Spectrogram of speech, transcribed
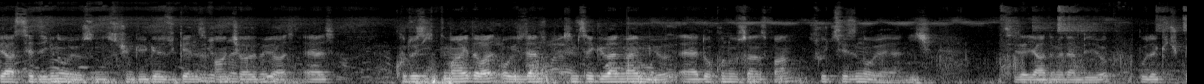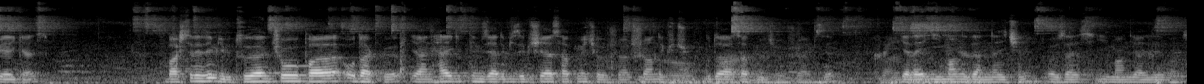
biraz tedirgin oluyorsunuz. Çünkü gözlüklerinizi falan çağırıyor. Eğer kuduz ihtimali de var. O yüzden kimse güven vermiyor. Eğer dokunursanız falan suç sizin oluyor yani. Hiç size yardım eden biri yok. Burada küçük bir heykel. Başta dediğim gibi turların çoğu para odaklı. Yani her gittiğimiz yerde bize bir şeyler satmaya çalışıyorlar. Şu anda küçük bu dağı satmaya çalışıyorlar bize. Ya da iman edenler için özel iman yerleri var.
